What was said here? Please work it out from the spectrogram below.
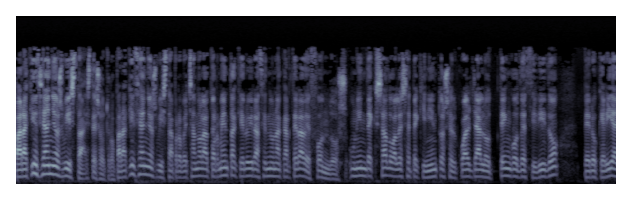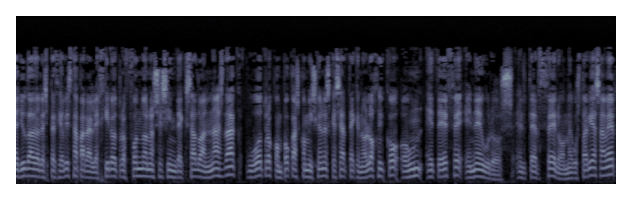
Para 15 años vista, este es otro, para 15 años vista, aprovechando la tormenta, quiero ir haciendo una cartera de fondos, un indexado al SP500, el cual ya lo tengo decidido, pero quería ayuda del especialista para elegir otro fondo, no sé si indexado al Nasdaq u otro con pocas comisiones que sea tecnológico o un ETF en euros. El tercero, me gustaría saber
